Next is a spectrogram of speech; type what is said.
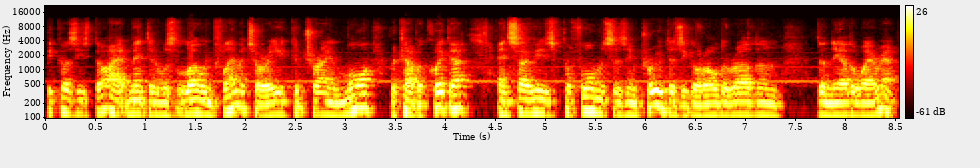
because his diet meant that it was low inflammatory. He could train more, recover quicker, and so his performances improved as he got older rather than than the other way around.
